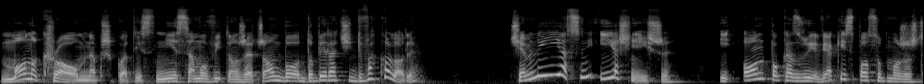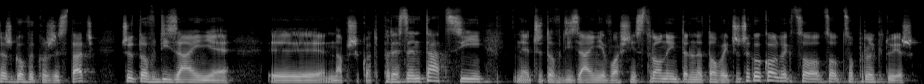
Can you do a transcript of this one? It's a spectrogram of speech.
Monochrome na przykład jest niesamowitą rzeczą, bo dobiera ci dwa kolory ciemny i, jasny, i jaśniejszy. I on pokazuje, w jaki sposób możesz też go wykorzystać, czy to w designie na przykład prezentacji, yy, czy to w designie właśnie strony internetowej, czy czegokolwiek, co, co, co projektujesz.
